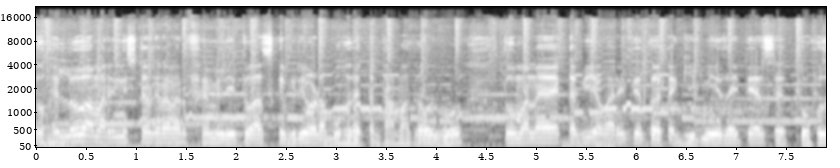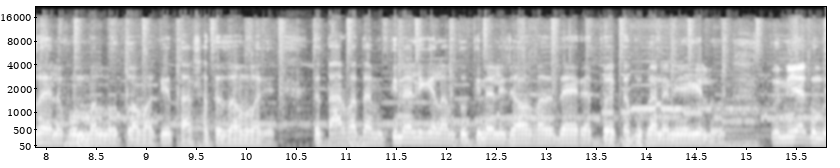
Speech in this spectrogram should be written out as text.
তো হ্যালো আমার ইনস্টাগ্রামের ফ্যামিলি তো আজকে ভিডিওটা বহুত একটা ধামাকা হইব। তো মানে একটা বিয়ে বাড়িতে তো একটা গিফট নিয়ে যাইতে আছে তো ফুজা এলে ফোন মারলো তো আমাকে তার সাথে যাওয়ান লাগে। তো তার বাদে আমি তিনালি গেলাম তো তিনালি যাওয়ার বাদে দেয় তো একটা দোকানে নিয়ে গেল। তো নিয়ে কিন্তু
